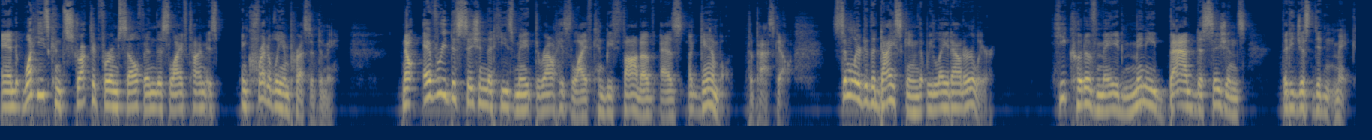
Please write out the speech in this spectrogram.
And what he's constructed for himself in this lifetime is incredibly impressive to me. Now, every decision that he's made throughout his life can be thought of as a gamble to Pascal, similar to the dice game that we laid out earlier. He could have made many bad decisions that he just didn't make.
